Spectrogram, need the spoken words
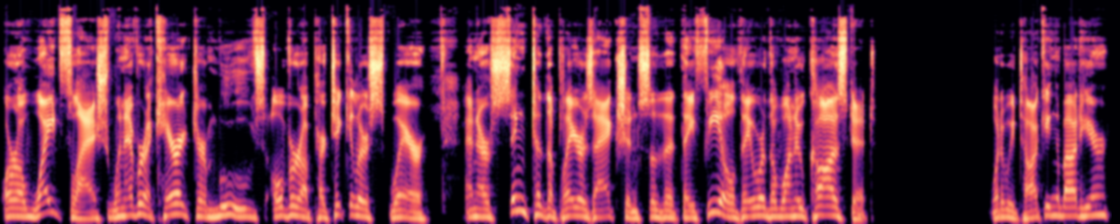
or a white flash whenever a character moves over a particular square and are synced to the player's action so that they feel they were the one who caused it. What are we talking about here?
